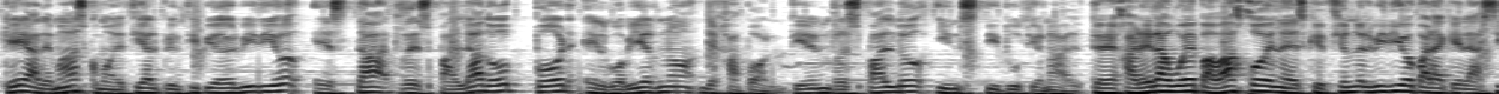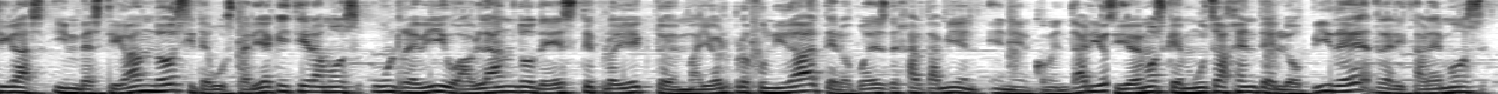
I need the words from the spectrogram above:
que además, como decía al principio del vídeo, está respaldado por el gobierno de Japón. Tienen respaldo institucional. Te dejaré la web abajo en la descripción del vídeo para que la sigas investigando. Si te gustaría que hiciéramos un review hablando de este proyecto en mayor profundidad, te lo puedes dejar también en el comentario. Si vemos que mucha gente lo pide, realizaremos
